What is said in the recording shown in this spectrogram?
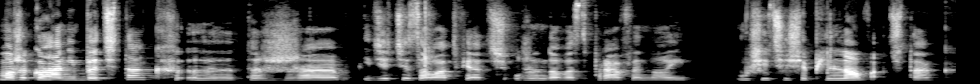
Może, kochani, być tak y, też, że idziecie załatwiać urzędowe sprawy, no i musicie się pilnować, tak?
